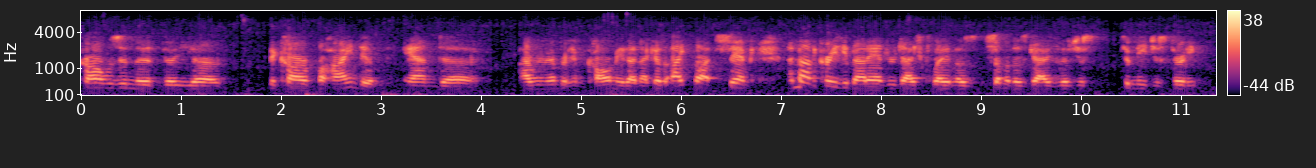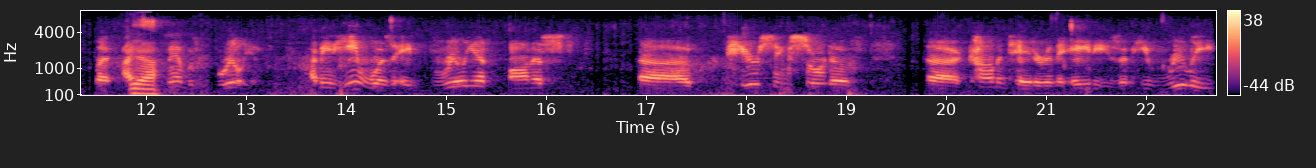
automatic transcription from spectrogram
Carl was in the the uh, the car behind him, and uh, I remember him calling me that night because I thought Sam. I'm not crazy about Andrew Dice Clay and those some of those guys that are just to me just dirty, but I Yeah. think Sam was brilliant. I mean, he was a brilliant, honest, uh, piercing sort of uh, commentator in the '80s, and he really,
